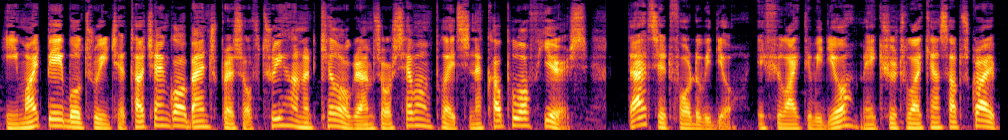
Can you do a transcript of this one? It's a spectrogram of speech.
he might be able to reach a touch and go bench press of 300 kilograms or 7 plates in a couple of years. That's it for the video. If you liked the video, make sure to like and subscribe.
